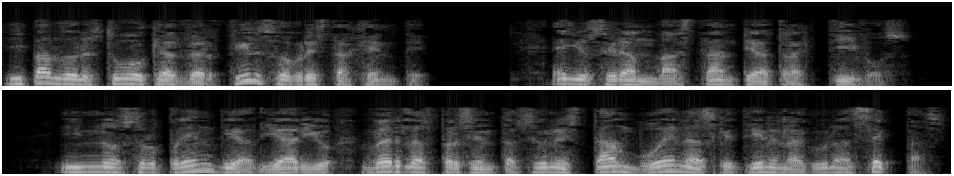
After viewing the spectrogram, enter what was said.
Y Pablo les tuvo que advertir sobre esta gente. Ellos eran bastante atractivos. Y nos sorprende a diario ver las presentaciones tan buenas que tienen algunas sectas.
